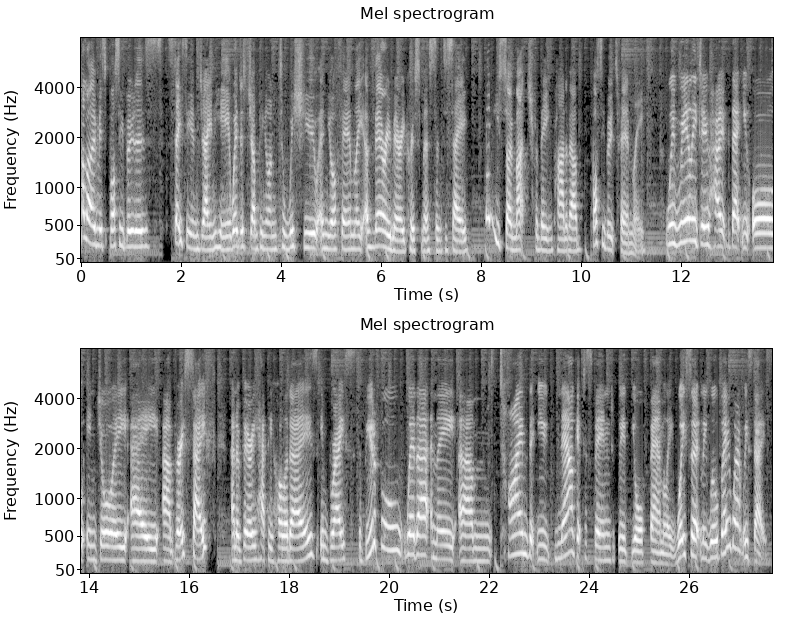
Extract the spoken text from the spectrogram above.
Hello, Miss Bossy Booters. Stacey and Jane here. We're just jumping on to wish you and your family a very Merry Christmas and to say thank you so much for being part of our Bossy Boots family. We really do hope that you all enjoy a um, very safe and a very happy holidays. Embrace the beautiful weather and the um, time that you now get to spend with your family. We certainly will be, won't we, Stace?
